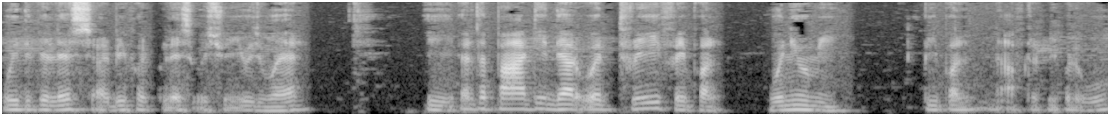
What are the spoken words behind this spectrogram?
With place or uh, before place we should use where? E. at the party there were three people. Who knew me? People after people who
